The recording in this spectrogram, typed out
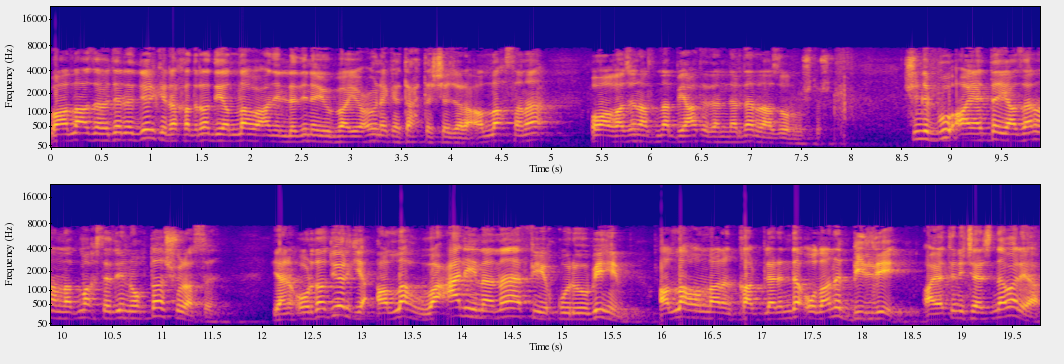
Ve Allah Azze ve Celle diyor ki لَقَدْ رَضِيَ اللّٰهُ عَنِ الَّذِينَ يُبَايِعُونَكَ تَحْتَ الشَّجَرَةِ Allah sana o ağacın altında biat edenlerden razı olmuştur. Şimdi bu ayette yazarın anlatmak istediği nokta şurası. Yani orada diyor ki Allah وَعَلِمَ مَا فِي قُلُوبِهِمْ Allah onların kalplerinde olanı bildi. Ayetin içerisinde var ya,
